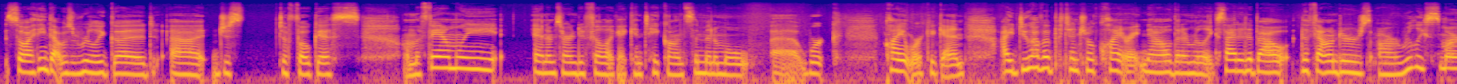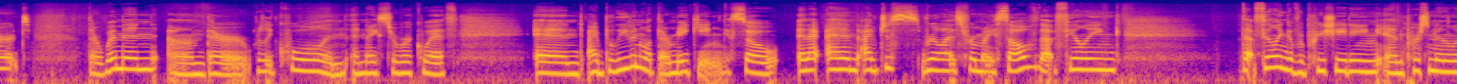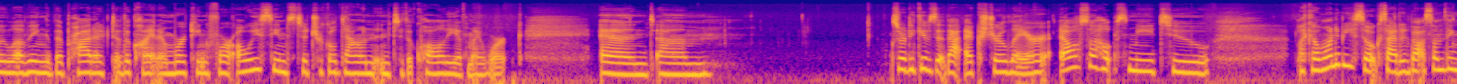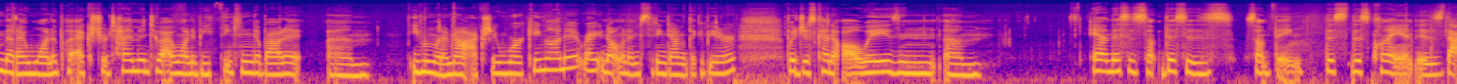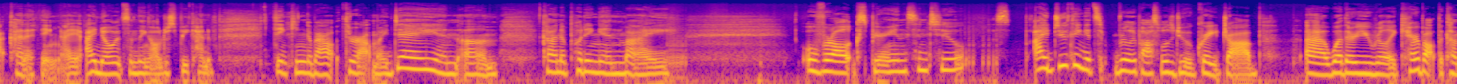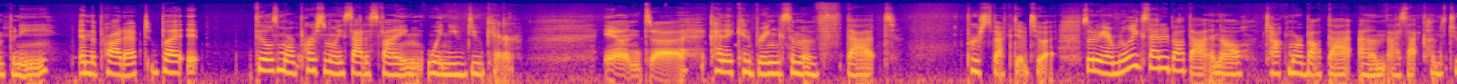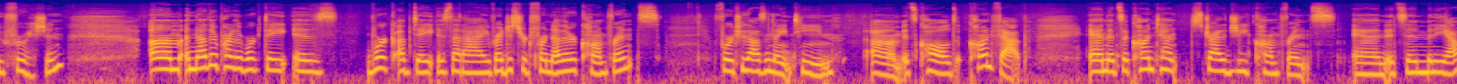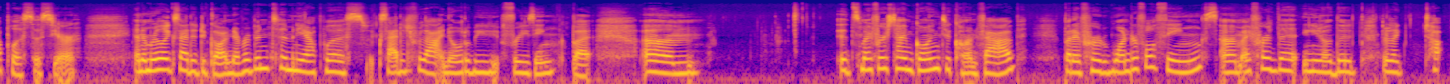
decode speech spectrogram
so I think that was really good. Uh, just to focus on the family and I'm starting to feel like I can take on some minimal uh, work, client work again. I do have a potential client right now that I'm really excited about. The founders are really smart, they're women, um, they're really cool and, and nice to work with. And I believe in what they're making. So, and I and I've just realized for myself that feeling that feeling of appreciating and personally loving the product of the client I'm working for always seems to trickle down into the quality of my work and um, sort of gives it that extra layer. It also helps me to like I want to be so excited about something that I want to put extra time into. I want to be thinking about it um, even when I'm not actually working on it, right? Not when I'm sitting down at the computer, but just kind of always and um, and this is this is something this this client is that kind of thing. I, I know it's something i'll just be kind of thinking about throughout my day and um, kind of putting in my overall experience into i do think it's really possible to do a great job uh, whether you really care about the company and the product but it feels more personally satisfying when you do care. And uh, kind of can bring some of that perspective to it. So, anyway, I'm really excited about that, and I'll talk more about that um, as that comes to fruition. Um, another part of the work date is work update is that I registered for another conference for 2019. Um, it's called Confab, and it's a content strategy conference, and it's in Minneapolis this year. And I'm really excited to go. I've never been to Minneapolis. Excited for that. I know it'll be freezing, but um, it's my first time going to Confab, but I've heard wonderful things. Um, I've heard that you know the they're like top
